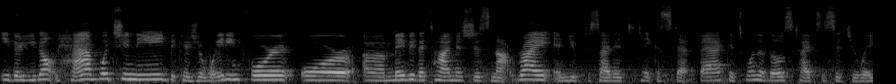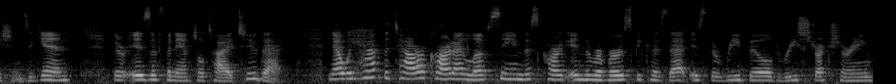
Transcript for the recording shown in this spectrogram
either you don't have what you need because you're waiting for it, or um, maybe the time is just not right and you've decided to take a step back. It's one of those types of situations. Again, there is a financial tie to that. Now we have the Tower card. I love seeing this card in the reverse because that is the rebuild, restructuring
